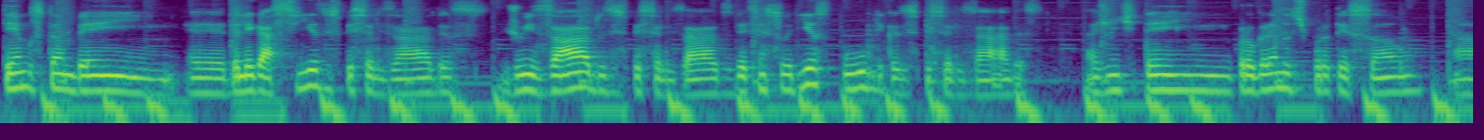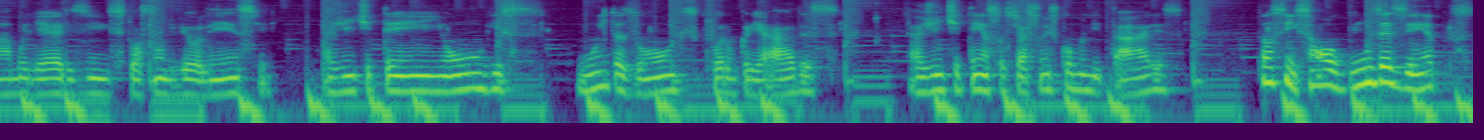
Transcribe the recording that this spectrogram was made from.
Temos também é, delegacias especializadas, juizados especializados, defensorias públicas especializadas. A gente tem programas de proteção a mulheres em situação de violência. A gente tem ONGs, muitas ONGs que foram criadas. A gente tem associações comunitárias. Então, assim, são alguns exemplos,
